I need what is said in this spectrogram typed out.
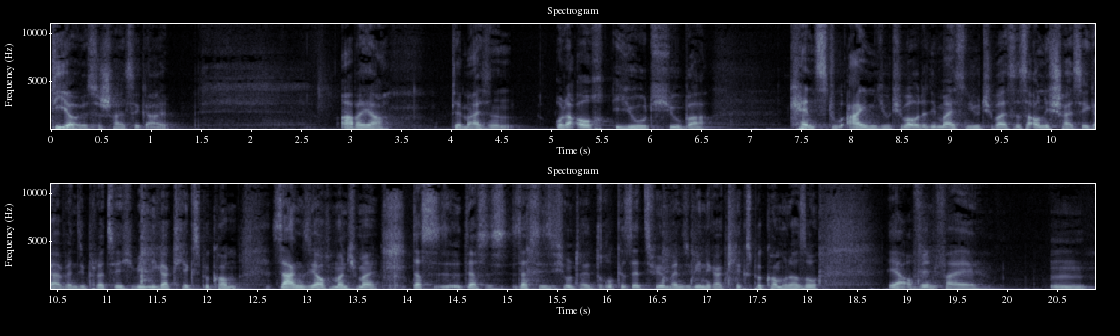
Dir ist es scheißegal. Aber ja, der meisten oder auch YouTuber kennst du einen YouTuber oder die meisten YouTuber ist es auch nicht scheißegal, wenn sie plötzlich weniger Klicks bekommen. Sagen sie auch manchmal, dass, dass, dass sie sich unter Druck gesetzt fühlen, wenn sie weniger Klicks bekommen oder so. Ja, auf jeden Fall. Mh, mm,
